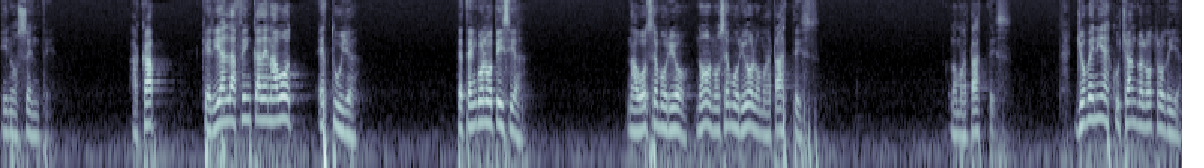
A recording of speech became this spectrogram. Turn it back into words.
inocente. Acá, ¿querías la finca de Nabot? Es tuya. Te tengo noticia. Nabot se murió. No, no se murió, lo mataste lo mataste. Yo venía escuchando el otro día,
